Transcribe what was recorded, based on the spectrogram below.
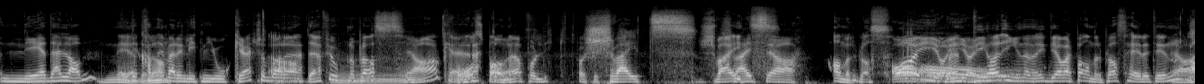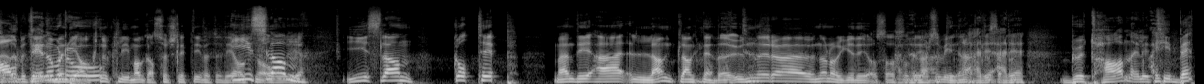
Nederland? Det kan jo være en liten joker bare Ja, det er 14. plass. Ja, okay, Og Spania på likt, faktisk. Sveits. Sveits, ja. andreplass. Men de har ingen endring. De har vært på andreplass hele tiden. Ja. Så det Alltid betyr- nummer men de har ikke noe klima- og gassutslipp. De, vet du. De har ikke noe Island. olje. Island. Godt tipp. Men de er langt, langt nede. Under, uh, under Norge, de også. Så de er det som vinner? Er det, er det Bhutan eller Tibet?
